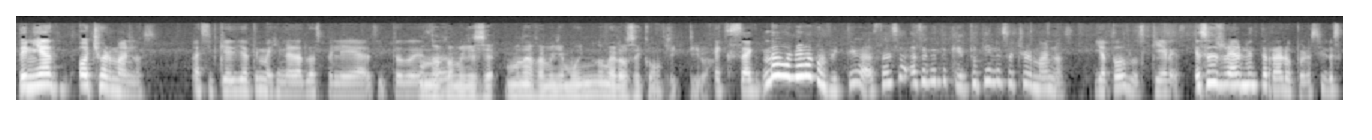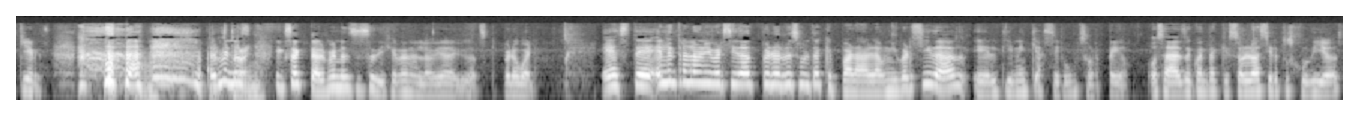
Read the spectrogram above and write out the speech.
tenía ocho hermanos, así que ya te imaginarás las peleas y todo eso. Una familia, una familia muy numerosa y conflictiva. Exacto, no, no era conflictiva, hasta eso, haz de cuenta que tú tienes ocho hermanos y a todos los quieres. Eso es realmente raro, pero sí los quieres. Al menos, Extraño. exacto, al menos eso dijeron en la vida de Vygotsky, pero bueno. Este, él entra a la universidad, pero resulta que para la universidad él tiene que hacer un sorteo. O sea, haz de cuenta que solo a ciertos judíos,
